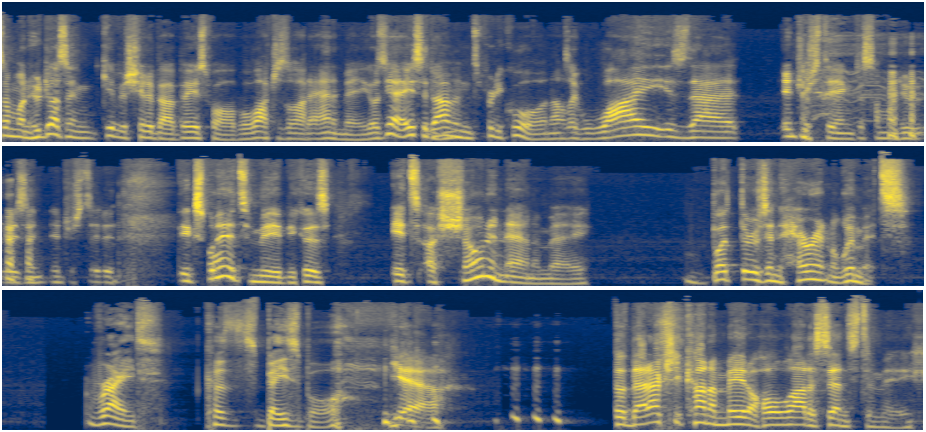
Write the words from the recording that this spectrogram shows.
someone who doesn't give a shit about baseball but watches a lot of anime he goes yeah ace of Mhm. diamond's pretty cool and i was like why is that interesting to someone who isn't interested in explain it to me because it's a shonen anime but there's inherent limits right, because it's baseball. yeah so that actually kind of made a whole lot of sense to me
